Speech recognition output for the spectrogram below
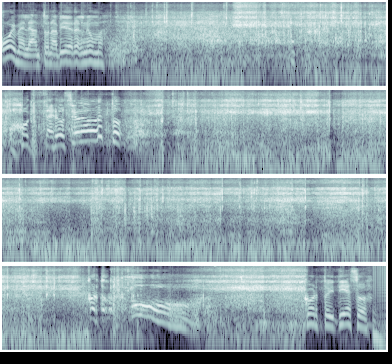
Uy, me levantó una piedra el neuma. ¡Oh, que está erosionado esto! ¡Corto! ¡Oh! Corto y tieso.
